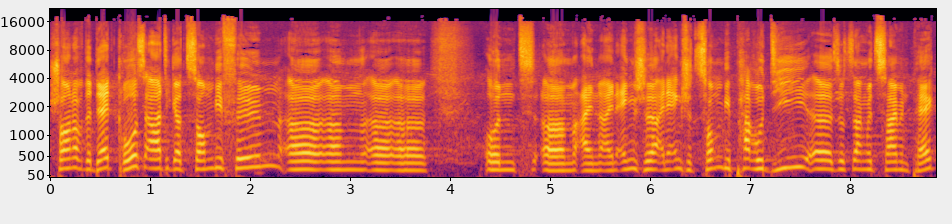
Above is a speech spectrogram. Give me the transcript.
Shaun of the Dead, großartiger Zombie-Film. Äh, ähm, äh, äh, und ähm, ein, ein englische, eine englische Zombie-Parodie äh, sozusagen mit Simon Peck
